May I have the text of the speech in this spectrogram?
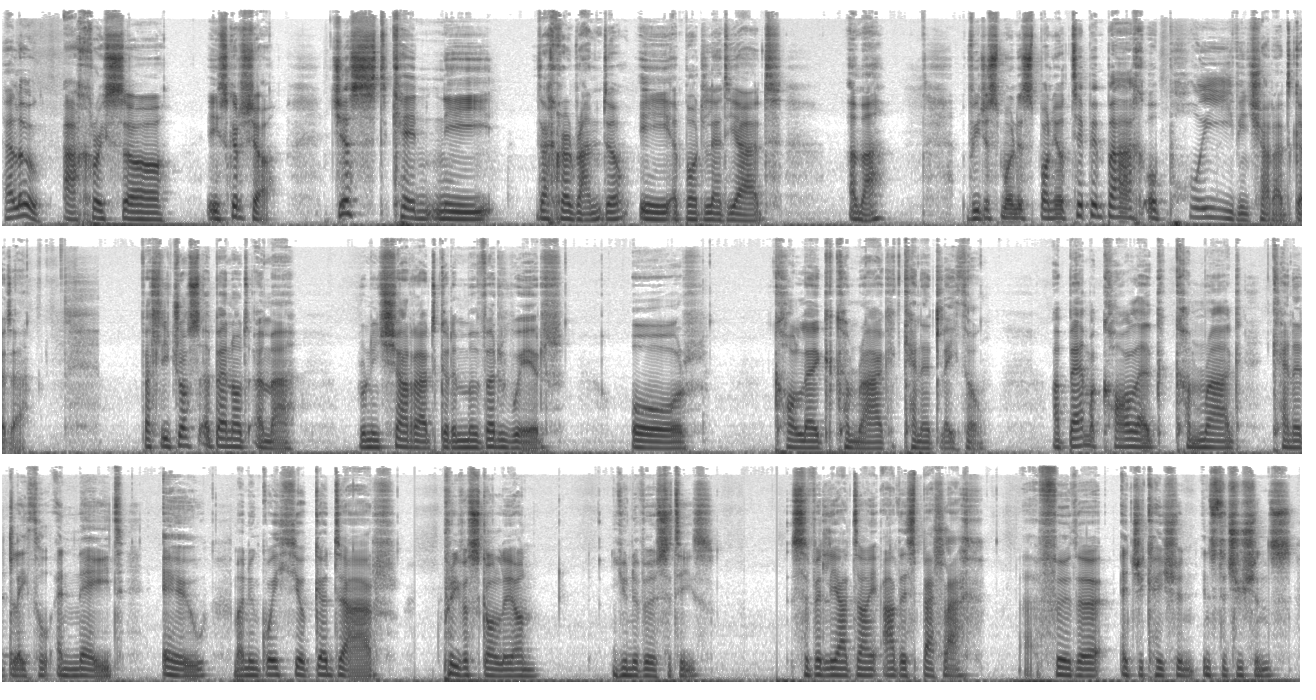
Helo, a chroeso i sgyrsio. Just cyn ni ddechrau rando i y bodlediad yma, fi jyst mwyn esbonio tipyn bach o pwy fi'n siarad gyda. Felly dros y benod yma, rwy'n ni'n siarad gyda myfyrwyr o'r Coleg Cymraeg Cenedlaethol. A be mae Coleg Cymraeg Cenedlaethol yn neud yw maen nhw'n gweithio gyda'r prifysgolion, universities, sefydliadau addysg bellach, uh, further education institutions,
